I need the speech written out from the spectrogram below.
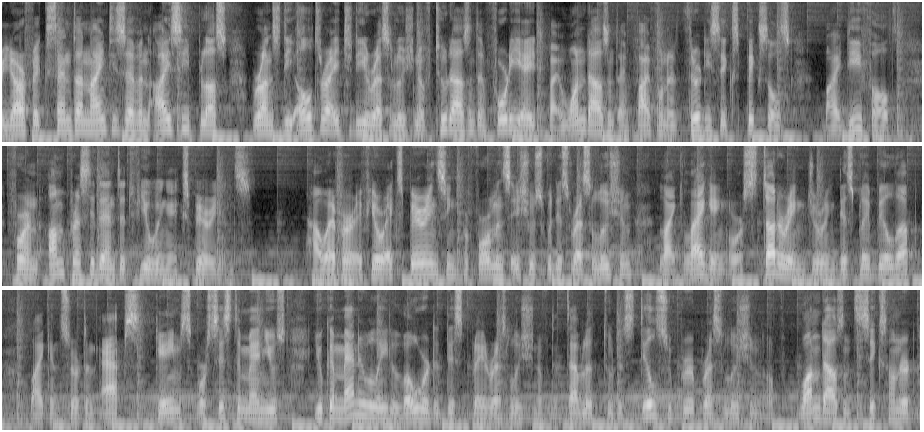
Yarvik Xenta 97 IC Plus runs the Ultra HD resolution of 2048 by 1536 pixels by default for an unprecedented viewing experience. However, if you're experiencing performance issues with this resolution, like lagging or stuttering during display buildup, like in certain apps, games or system menus, you can manually lower the display resolution of the tablet to the still superb resolution of 1600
